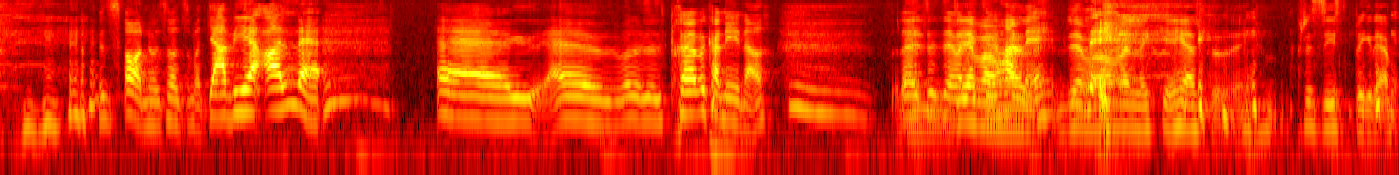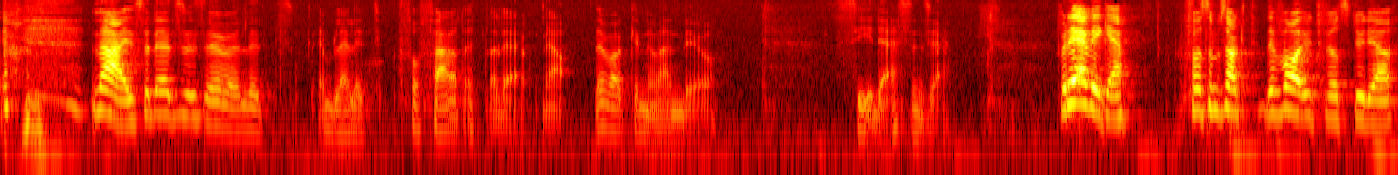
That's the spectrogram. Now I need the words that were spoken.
hun sa noe sånt som at ja, vi er alle prøvekaniner. Så det syns jeg var litt uheldig. Det var vel ikke helt presist begrep. Nei, så det syns jeg var litt Jeg ble litt forferdet av det. Ja, det var ikke nødvendig å si det, syns jeg. For det er vi ikke. For som sagt, det var utført studier.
